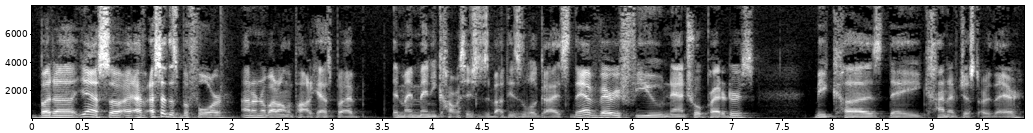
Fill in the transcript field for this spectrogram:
But uh, yeah, so I, I've- said this before. I don't know about it on the podcast, but I've, in my many conversations about these little guys, they have very few natural predators because they kind of just are there,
